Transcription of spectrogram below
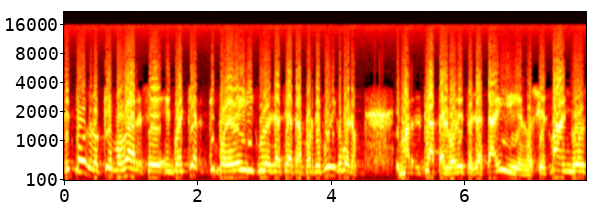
de todo lo que es moverse en cualquier tipo de vehículo, ya sea transporte público. Bueno, en Mar del Plata el boleto ya está ahí, en los 100 mangos.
